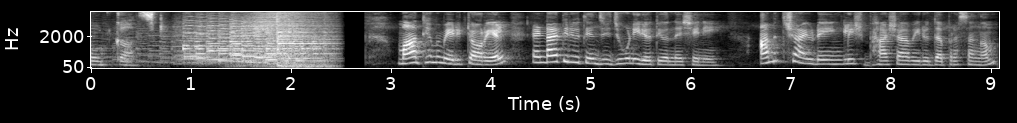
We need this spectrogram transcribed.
പോഡ്കാസ്റ്റ്. മാധ്യമം എഡിറ്റോറിയൽ രണ്ടായിരത്തി ഇരുപത്തിയഞ്ച് ജൂൺ ഇരുപത്തിയൊന്ന് ശനി. അമിത്ഷായുടെ ഇംഗ്ലീഷ് ഭാഷാ വിരുദ്ധ പ്രസംഗം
